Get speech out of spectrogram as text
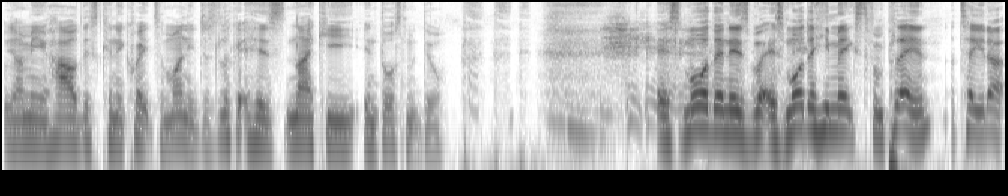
you know what I mean, how this can equate to money, just look at his Nike endorsement deal. it's more than his, it's more than he makes from playing. I'll tell you that.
